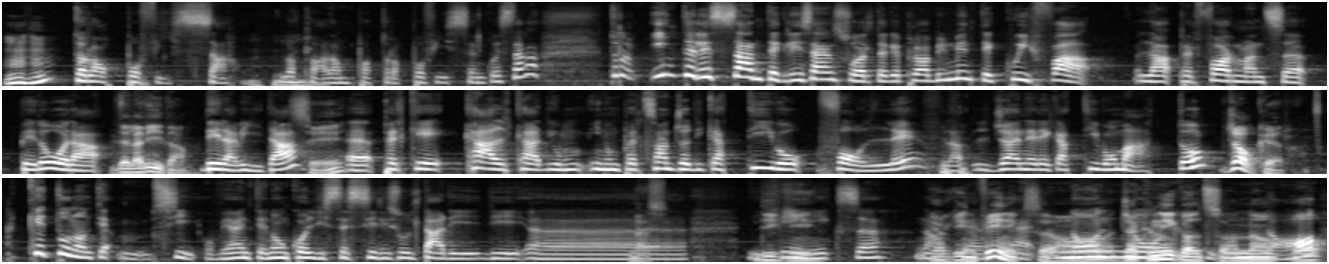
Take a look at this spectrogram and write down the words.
Mhm. troppo fissa. Mm-hmm. L'ho trovata un po' troppo fissa in questa cosa. Tro- interessante Chris Hemsworth che probabilmente qui fa la performance per ora Della vita. della vita, Sì. eh, perché calca un- in un personaggio di cattivo folle, la- il genere cattivo matto, Joker. che tu non ti... mm, Sì, ovviamente non con gli stessi risultati di... eh. Di Di? Phoenix no, Joaquin Phoenix eh, o non- Jack non- Nicholson? no, O-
